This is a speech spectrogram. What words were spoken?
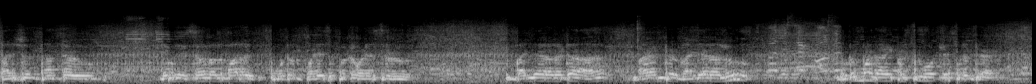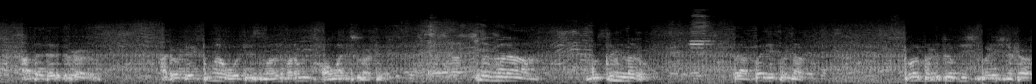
పరిశ్రమ తాంతాడు లేకపోతే సేవలు మార ఫోటోలు పడేసి పక్క పడేస్తాడు. బంజారాలట మన అంటాడు బంజారాలు కుటుంబం దాగిపిస్తూ ఓట్లేస్తాడంటాడు అంత దరిద్రుడాడు అటువంటి వ్యక్తి మనం ఓట్లేసి మనల్ని మనం అవమానించుకున్నట్టు. మన ముస్లింలు ఉన్నారు. అబ్బాయి చెప్పింది నాకు టోల్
